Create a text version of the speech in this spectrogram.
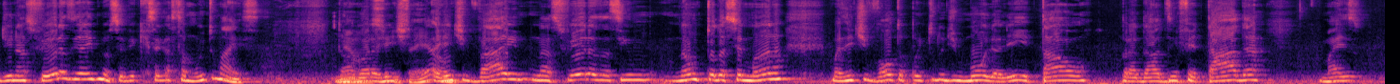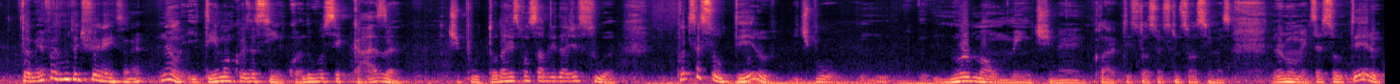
de ir nas feiras e aí, meu, você vê que você gasta muito mais. Então não, agora a gente, é a gente vai nas feiras, assim, não toda semana, mas a gente volta, põe tudo de molho ali e tal, para dar uma desinfetada. Mas também faz muita diferença, né? Não, e tem uma coisa assim, quando você casa, tipo, toda a responsabilidade é sua. Quando você é solteiro, e tipo, normalmente, né? Claro que tem situações que não são assim, mas normalmente você é solteiro,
